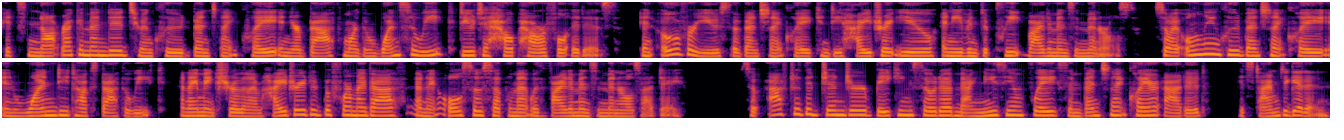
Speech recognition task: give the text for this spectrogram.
It's not recommended to include bentonite clay in your bath more than once a week due to how powerful it is. An overuse of bentonite clay can dehydrate you and even deplete vitamins and minerals. So I only include bentonite clay in one detox bath a week, and I make sure that I'm hydrated before my bath, and I also supplement with vitamins and minerals that day. So after the ginger, baking soda, magnesium flakes, and bentonite clay are added, it's time to get in.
